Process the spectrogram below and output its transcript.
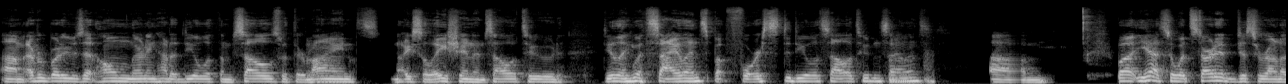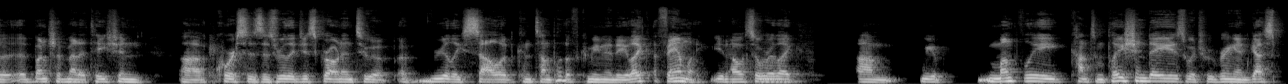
Um, everybody was at home learning how to deal with themselves, with their mm-hmm. minds, in isolation and solitude, dealing with silence, but forced to deal with solitude and silence. Mm-hmm. Um, but yeah, so it started just around a, a bunch of meditation uh, courses has really just grown into a, a, really solid contemplative community, like a family, you know. So we're mm-hmm. like, um, we have monthly contemplation days, which we bring in guest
